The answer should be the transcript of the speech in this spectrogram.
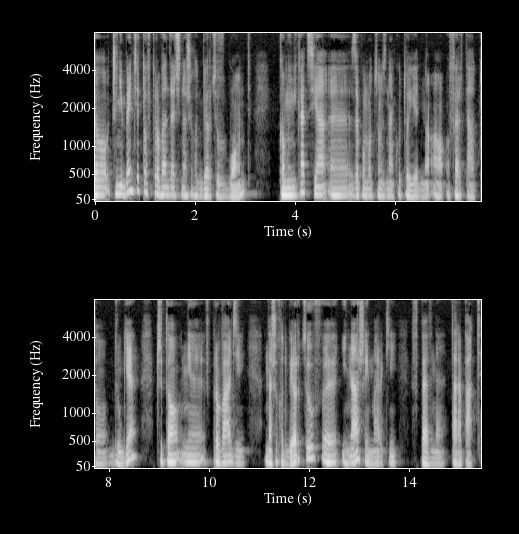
to czy nie będzie to wprowadzać naszych odbiorców w błąd? Komunikacja e, za pomocą znaku to jedno, a oferta to drugie. Czy to nie wprowadzi naszych odbiorców e, i naszej marki w pewne tarapaty?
